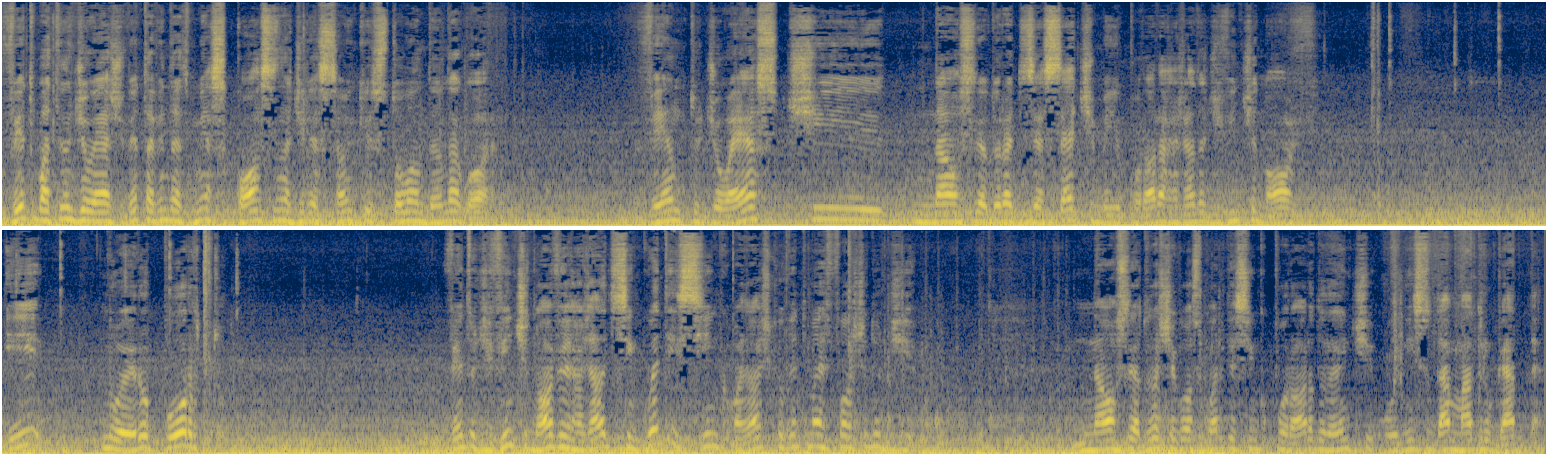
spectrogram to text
O vento batendo de oeste, o vento está vindo das minhas costas na direção em que estou andando agora. Vento de oeste na auxiliadora 17,5 por hora, rajada de 29. E no aeroporto, vento de 29 rajada de 55, mas eu acho que é o vento mais forte do dia na auxiliadora chegou aos 45 por hora durante o início da madrugada.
